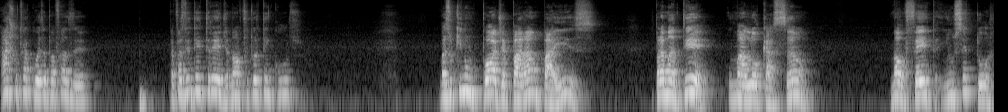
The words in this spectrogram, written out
Acha outra coisa para fazer. Vai fazer day trade, a Nova Futura tem curso. Mas o que não pode é parar um país para manter uma alocação mal feita em um setor.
